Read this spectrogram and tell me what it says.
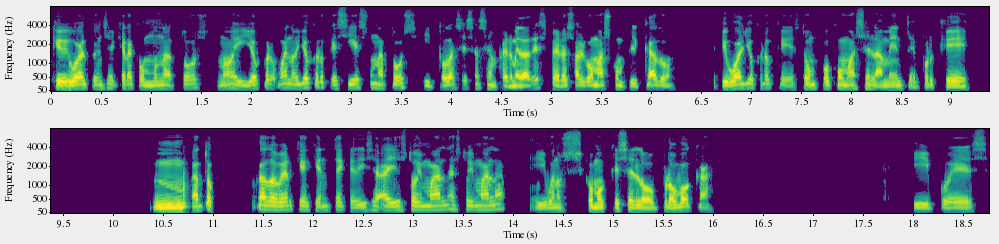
que igual pensé que era como una tos, ¿no? Y yo creo, bueno, yo creo que sí es una tos y todas esas enfermedades, pero es algo más complicado. Igual yo creo que está un poco más en la mente porque me ha tocado ver que gente que dice, ay, estoy mala, estoy mala, y bueno, es como que se lo provoca. Y pues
